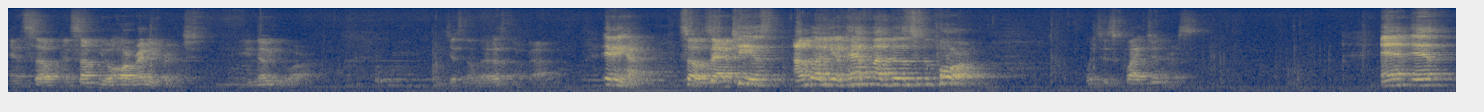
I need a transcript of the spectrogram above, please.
And so, and some of you are already rich. You know you are. You just don't let us know about it. Anyhow, so Zacchaeus, I'm going to give half my goods to the poor, which is quite generous. And if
